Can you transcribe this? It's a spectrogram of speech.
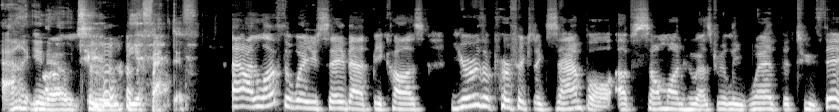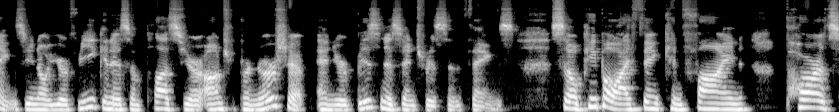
uh, you know, to be effective. And I love the way you say that because you're the perfect example of someone who has really wed the two things, you know, your veganism plus your entrepreneurship and your business interests and things. So people, I think, can find parts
